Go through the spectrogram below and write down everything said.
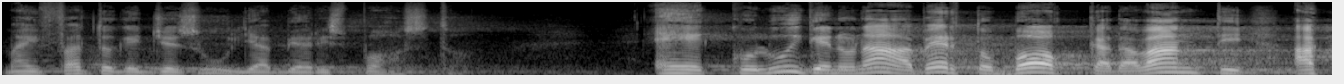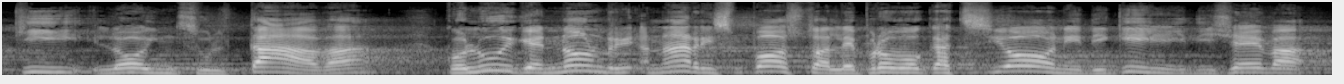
ma il fatto che Gesù gli abbia risposto. È colui che non ha aperto bocca davanti a chi lo insultava, colui che non, ha risposto alle provocazioni di chi gli diceva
